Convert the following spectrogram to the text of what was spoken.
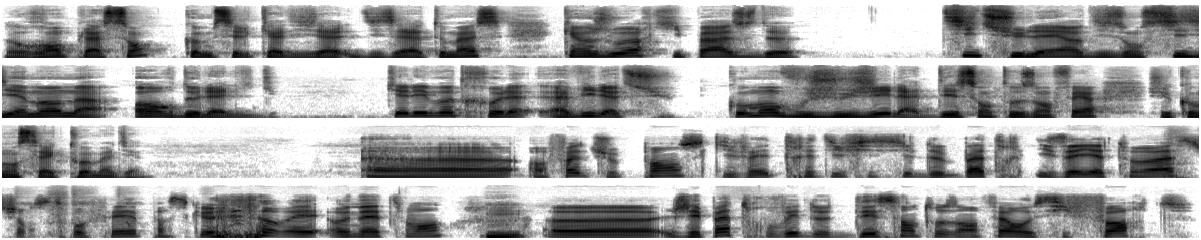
remplaçant, comme c'est le cas d'Isaiah Thomas, qu'un joueur qui passe de titulaire, disons sixième homme à hors de la ligue. Quel est votre avis là-dessus? Comment vous jugez la descente aux enfers? Je vais commencer avec toi, Madiane. Euh, en fait, je pense qu'il va être très difficile de battre Isaiah Thomas sur ce trophée parce que, non mais honnêtement, hmm. euh, j'ai pas trouvé de descente aux enfers aussi forte,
